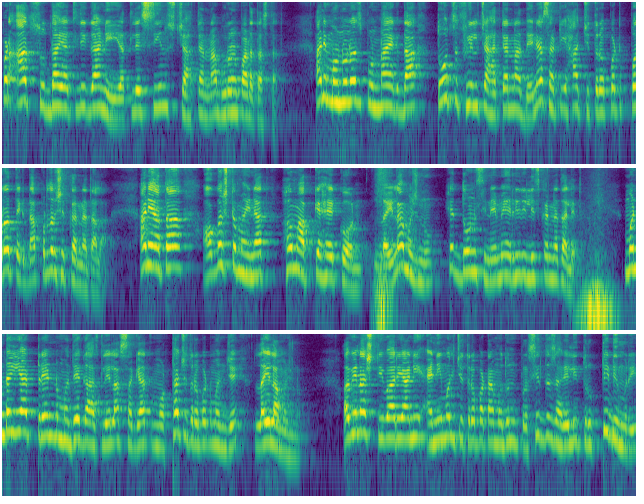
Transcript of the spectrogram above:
पण आज सुद्धा यातली गाणी यातले सीन्स चाहत्यांना भुरण पाडत असतात. आणि म्हणूनच पुन्हा एकदा तोच फील चाहत्यांना देण्यासाठी हा चित्रपट परत एकदा प्रदर्शित करण्यात आला. आणि आता ऑगस्ट महिन्यात हम आपके है कोण लैला मजनू हे दोन सिनेमे री रिलीज करण्यात आलेत. मंडई या ट्रेंडमध्ये गाजलेला सगळ्यात मोठा चित्रपट म्हणजे लैला मजनू. अविनाश तिवारी आणि ॲनिमल चित्रपटामधून प्रसिद्ध झालेली तृप्ती डिमरी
